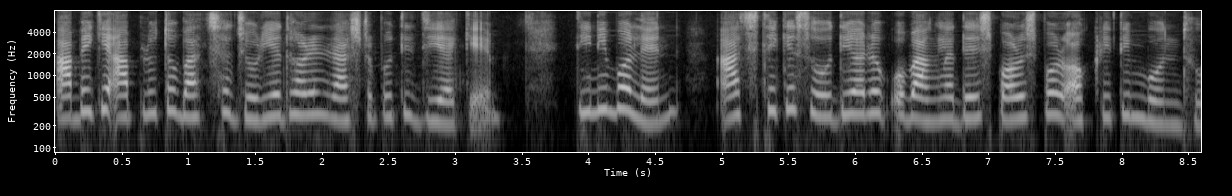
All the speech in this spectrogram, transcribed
আবেগে আপ্লুত বাদশাহ জড়িয়ে ধরেন রাষ্ট্রপতি জিয়াকে। তিনি বলেন, আজ থেকে সৌদি আরব ও বাংলাদেশ পরস্পর অকৃত্রিম বন্ধু।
